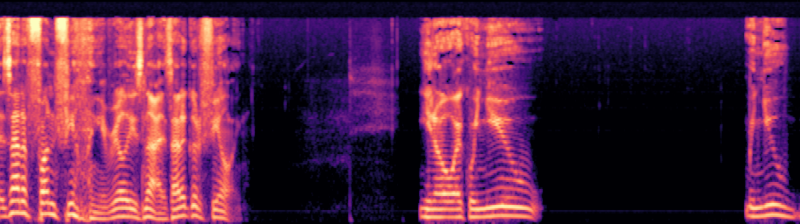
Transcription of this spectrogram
it's not a fun feeling. It really is not. It's not a good feeling. You know like when you when you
